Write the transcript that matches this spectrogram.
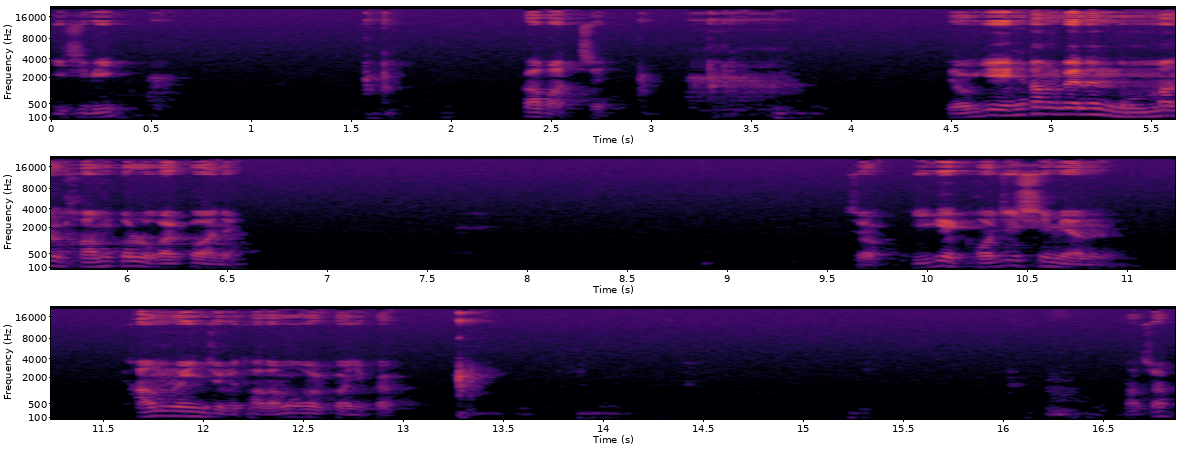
(22) 가 맞지 여기에 해당되는 놈만 다음 걸로 갈 거 아니야 그죠 이게 거짓이면 다음 레인지로 다 넘어갈 거니까 맞죠?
